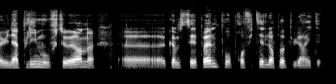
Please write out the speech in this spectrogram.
une appli Move to Earn comme Stephen pour profiter de leur popularité.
